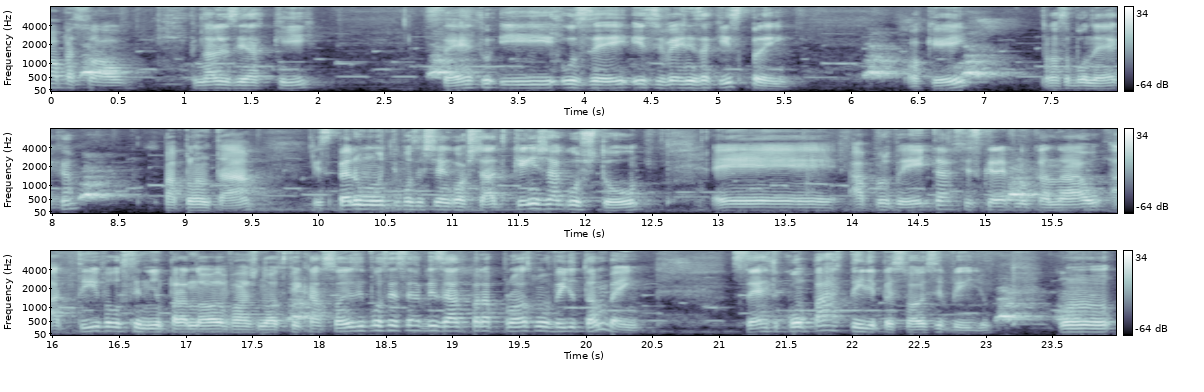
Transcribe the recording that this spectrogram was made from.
Ó pessoal, finalizei aqui, certo? E usei esse verniz aqui spray, ok? Nossa boneca para plantar. Espero muito que vocês tenham gostado. Quem já gostou, é, aproveita, se inscreve no canal, ativa o sininho para novas notificações e você ser avisado para o próximo vídeo também. Certo? Compartilhe, pessoal, esse vídeo com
